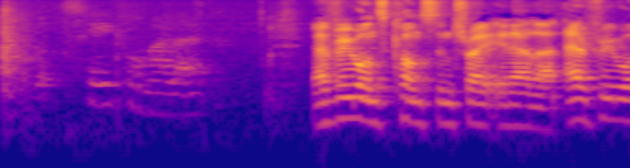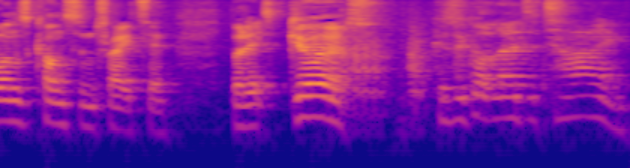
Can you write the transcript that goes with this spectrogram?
I've got tape on my leg. Everyone's concentrating, Ella. Everyone's concentrating. But it's good because we've got loads of time.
